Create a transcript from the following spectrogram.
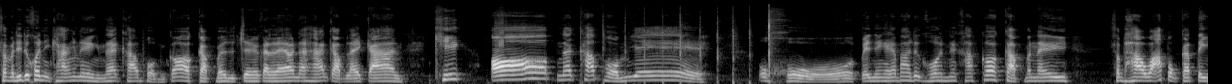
สวัสดีทุกคนอีกครั้งหนึ่งนะครับผมก็กลับมาเจอกันแล้วนะฮะ กับรายการ Kick Off นะครับผมเย่โอ้โห เป็นยังไงบ้างทุกคนนะครับ ก็กลับมาในสภาวะปกติ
